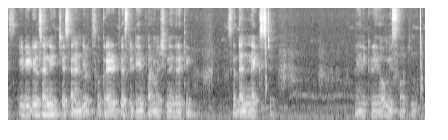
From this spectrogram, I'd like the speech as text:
ఎస్ ఈ డీటెయిల్స్ అన్నీ ఇచ్చేసానండి. So credit facility information everything. So then next. నేను ఇక్కడ ఏదో మిస్ అవుతున్నాను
